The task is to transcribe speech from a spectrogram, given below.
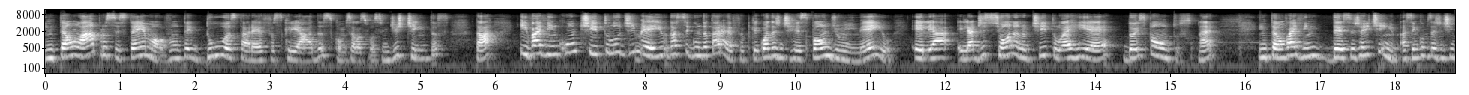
Então, lá para o sistema, ó, vão ter duas tarefas criadas, como se elas fossem distintas, tá? E vai vir com o título de e-mail da segunda tarefa, porque quando a gente responde um e-mail, ele, ele adiciona no título RE dois pontos, né? Então vai vir desse jeitinho. Assim como se a gente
